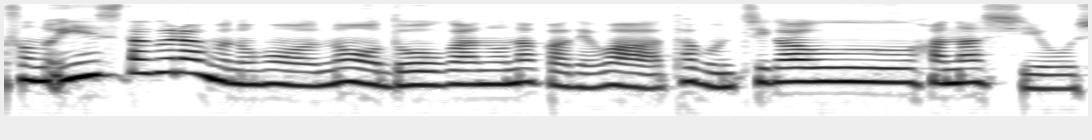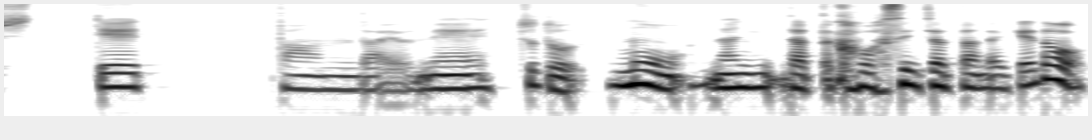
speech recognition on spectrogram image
そのインスタグラムの方の動画の中では多分違う話をしてたんだよね。ちょっともう何だったか忘れちゃったんだけど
